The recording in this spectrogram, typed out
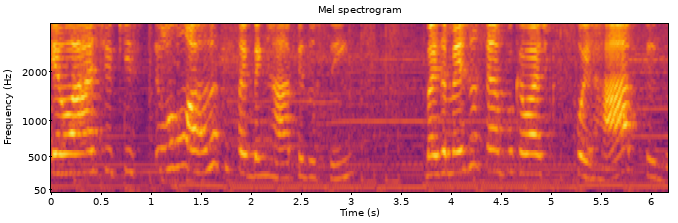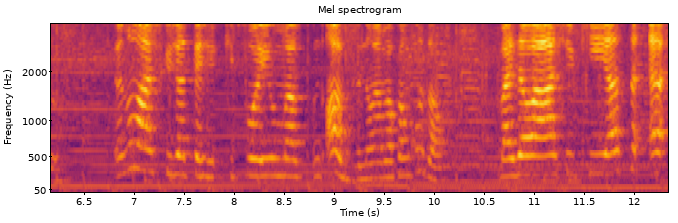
eu acho que eu concordo que foi bem rápido, sim. Mas ao mesmo tempo que eu acho que foi rápido, eu não acho que já teve que foi uma, óbvio, não é uma conclusão. Mas eu acho que essa é,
